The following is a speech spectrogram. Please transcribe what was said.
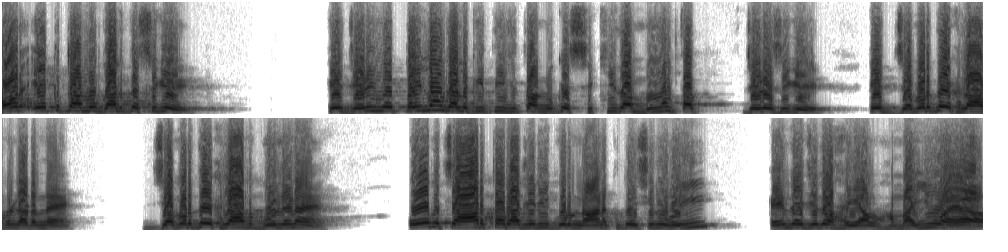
ਔਰ ਇੱਕ ਤੁਹਾਨੂੰ ਗੱਲ ਦੱਸੀਏ ਕਿ ਜਿਹੜੀ ਮੈਂ ਪਹਿਲਾਂ ਗੱਲ ਕੀਤੀ ਸੀ ਤੁਹਾਨੂੰ ਕਿ ਸਿੱਖੀ ਦਾ ਮੂਲ ਤੱਤ ਜਿਹੜੇ ਸੀਗੇ ਕਿ ਜ਼ਬਰ ਦੇ ਖਿਲਾਫ ਲੜਨਾ ਹੈ, ਜ਼ਬਰ ਦੇ ਖਿਲਾਫ ਬੋਲਣਾ ਹੈ, ਉਹ ਵਿਚਾਰਧਾਰਾ ਜਿਹੜੀ ਗੁਰੂ ਨਾਨਕ ਤੋਂ ਸ਼ੁਰੂ ਹੋਈ, ਕਹਿੰਦੇ ਜਦੋਂ ਹਯਾ- ਹਮਾਯੂ ਆਇਆ,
